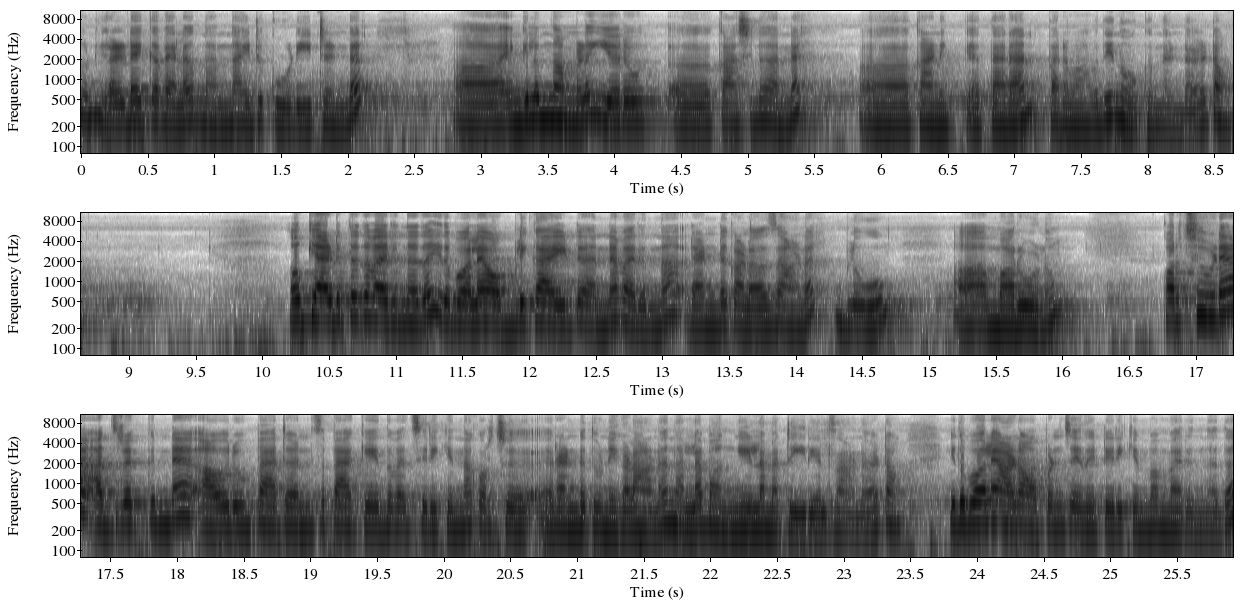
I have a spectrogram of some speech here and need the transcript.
തുണികളുടെയൊക്കെ വില നന്നായിട്ട് കൂടിയിട്ടുണ്ട്. എങ്കിലും നമ്മൾ ഈ ഒരു കാശിന് തന്നെ കാണി തരാൻ പരമാവധി നോക്കുന്നുണ്ട് കേട്ടോ. ഓക്കെ അടുത്തത് വരുന്നത് ഇതുപോലെ ഒബ്ലിക്കായിട്ട് തന്നെ വരുന്ന രണ്ട് കളേഴ്സാണ് ബ്ലൂവും മറൂണും കുറച്ചുകൂടെ അജ്രക്കിന്റെ ആ ഒരു പാറ്റേൺസ് പാക്ക് ചെയ്ത് വെച്ചിരിക്കുന്ന കുറച്ച് രണ്ട് തുണികളാണ്. നല്ല ഭംഗിയുള്ള മെറ്റീരിയൽസ് ആണ് കേട്ടോ. ഇതുപോലെയാണ് ഓപ്പൺ ചെയ്തിട്ടിരിക്കുമ്പം വരുന്നത്.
